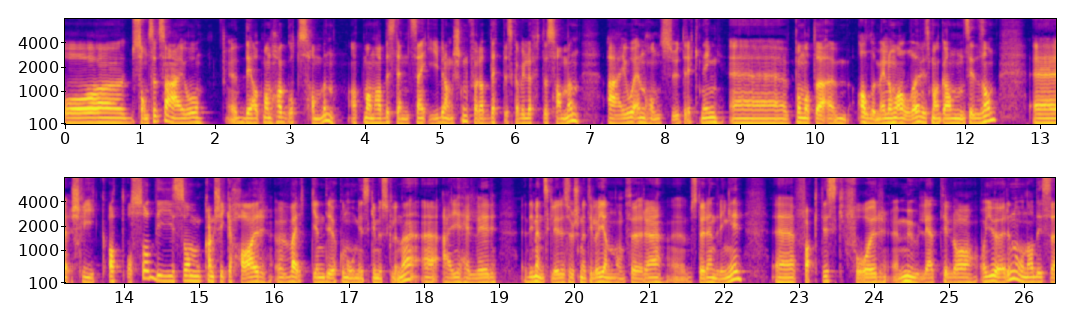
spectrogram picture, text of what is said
Og sånn sett så er jo det at man har gått sammen, at man har bestemt seg i bransjen for at dette skal vi løfte sammen, er jo en håndsutrekning eh, på en måte eh, alle mellom alle, hvis man kan si det sånn. Eh, slik at også de som kanskje ikke har eh, verken de økonomiske musklene, eh, heller de menneskelige ressursene til å gjennomføre eh, større endringer, eh, faktisk får mulighet til å, å gjøre noen av disse,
